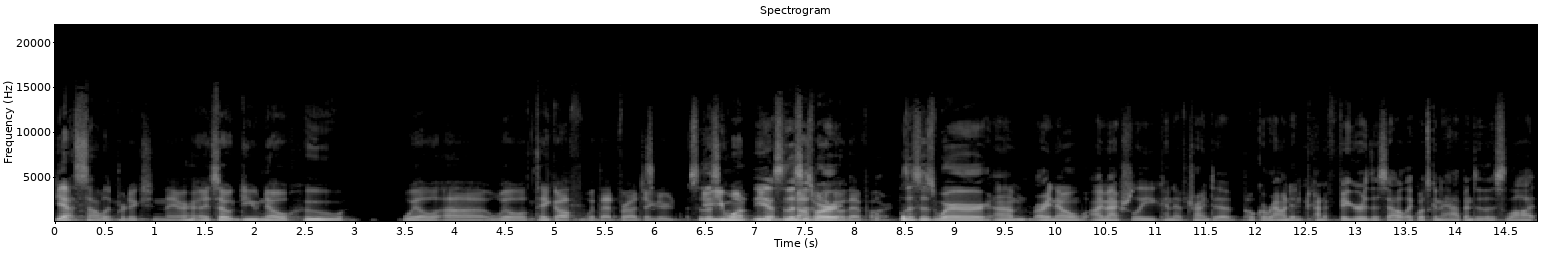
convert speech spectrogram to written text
yeah, solid prediction there. Uh, so do you know who? Will uh will take off with that project or So this- you want yeah, so this is where- go that far this is where um, right now I'm actually kind of trying to poke around and kind of figure this out, like what's going to happen to this lot.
